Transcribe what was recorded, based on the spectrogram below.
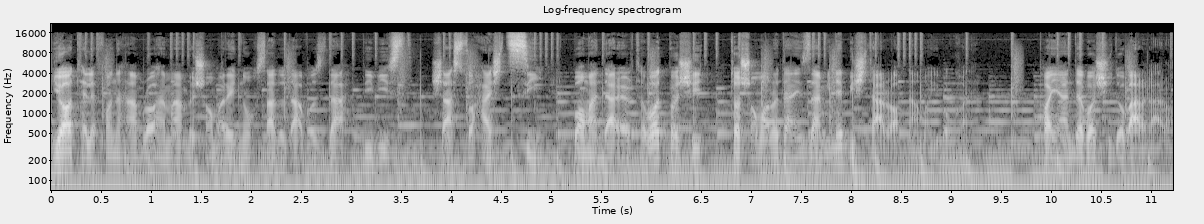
یا تلفن همراه من به شماره 912 268 c با من در ارتباط باشید تا شما را در این زمینه بیشتر راهنمایی بکنم. پاینده باشید و برقرار.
